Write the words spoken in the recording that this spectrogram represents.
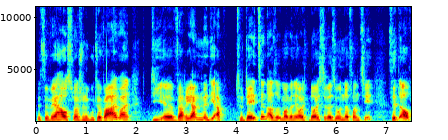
ist der Warehouse zum Beispiel eine gute Wahl, weil die äh, Varianten, wenn die up to date sind, also immer wenn ihr euch neueste Versionen davon zieht, sind auch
